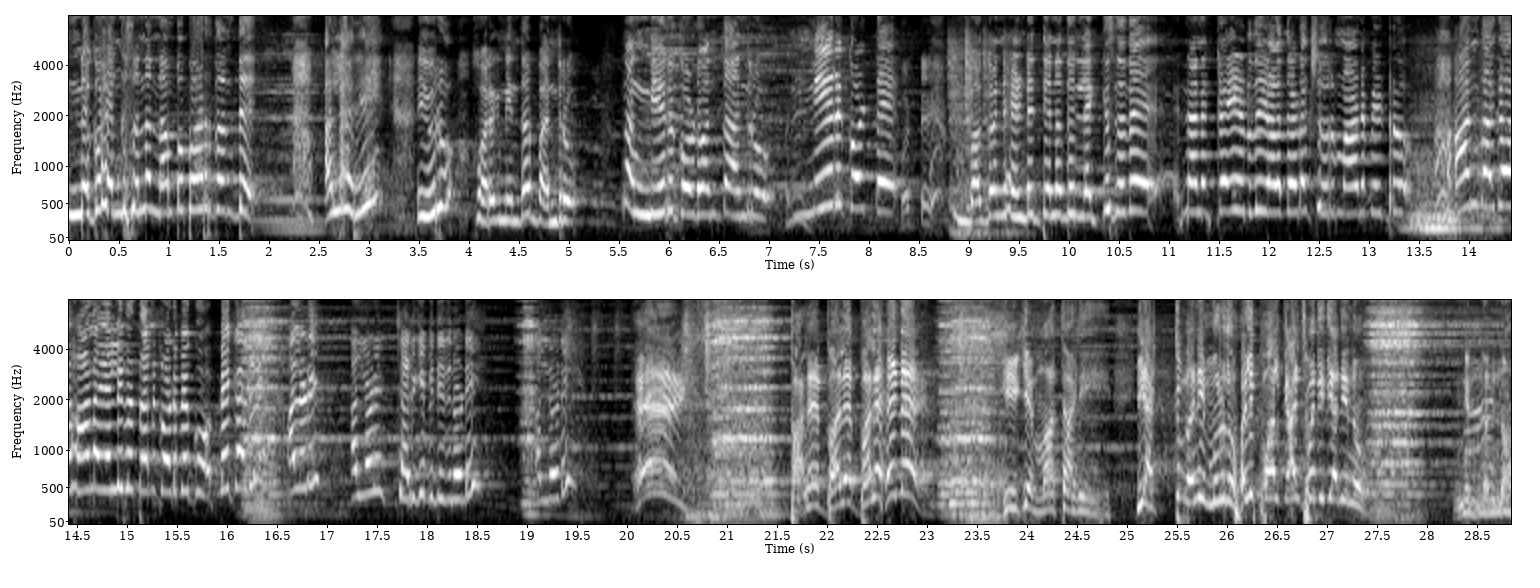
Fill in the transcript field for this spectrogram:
ನಗೋ ಹೆಂಗಸನ್ನ ನಂಬಬಾರ್ದಂತೆ. ಅಲ್ಲ ರೀ ಇವರು ಹೊರಗಿನಿಂದ ಬಂದರು. ನಂಗೆ ನೀರು ಕೊಡು ಅಂತ ಅಂದ್ರು. ನೀರು ಕೊಟ್ಟೆ. ಮಗನ ಹೆಂಡತಿ ಅನ್ನೋದು ಲೆಕ್ಕಿಸದೆ ನನ್ನ ಕೈ ಹಿಡಿದು ಎಳ್ದಾಡಕ್ ಶುರು ಮಾಡಿಬಿಟ್ರು. ಅಂದಾಗ ಹಣ ಎಲ್ಲಿದೆ ತಂದು ಕೊಡಬೇಕು? ಬೇಕಾದ್ರೆ ಅಲ್ಲಿ ನೋಡಿ ಅಲ್ಲಿ ನೋಡಿ ಚರಿಗೆ ಬಿದ್ದಿದೆ ನೋಡಿ. ಅಲ್ಲಿ ನೋಡಿ. ಏಯ್! ಬಲೆ ಬಲೆ ಬಲೆ ಹೆಣ್ಣೆ! ಹೀಗೆ ಮಾತಾಡಿ ಎಷ್ಟು ಮನಿ ಮುರಿದು ಹೊಳಿ ಪಾಲ್ ಕಾಣಿಸ್ ಬಂದಿದ್ಯಾ ನೀನು? ನಿನ್ನನ್ನು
